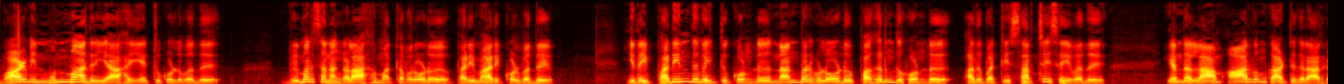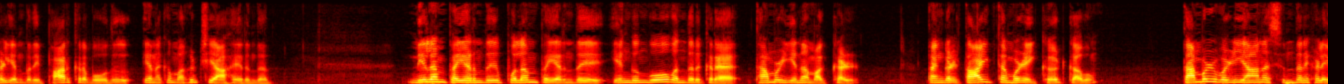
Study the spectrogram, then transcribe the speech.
வாழ்வின் முன்மாதிரியாக ஏற்றுக்கொள்வது விமர்சனங்களாக மற்றவரோடு பரிமாறிக்கொள்வது இதை பதிந்து வைத்துக்கொண்டு நண்பர்களோடு பகிர்ந்து கொண்டு அது பற்றி சர்ச்சை செய்வது என்றெல்லாம் ஆர்வம் காட்டுகிறார்கள் என்பதை பார்க்கிற போது எனக்கு மகிழ்ச்சியாக இருந்தது. நிலம் பெயர்ந்து புலம் பெயர்ந்து எங்கெங்கோ வந்திருக்கிற தமிழ் இன மக்கள் தங்கள் தாய் தமிழை கேட்கவும் தமிழ் வழியான சிந்தனைகளை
